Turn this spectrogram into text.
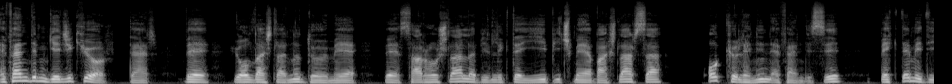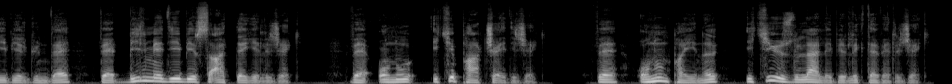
efendim gecikiyor der ve yoldaşlarını dövmeye ve sarhoşlarla birlikte yiyip içmeye başlarsa, o kölenin efendisi beklemediği bir günde ve bilmediği bir saatte gelecek ve onu iki parça edecek ve onun payını iki yüzlülerle birlikte verecek.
